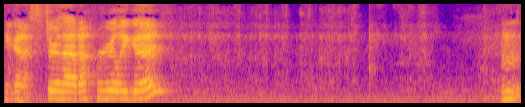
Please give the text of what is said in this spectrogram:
You're gonna stir that up really good. Mmm.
